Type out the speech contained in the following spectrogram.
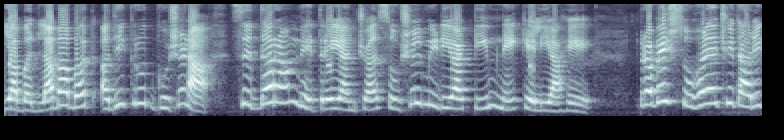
या बदलाबाबत अधिकृत घोषणा सिद्धाराम म्हेत्रे यांच्या सोशल मीडिया टीमने केली आहे. प्रवेश सोहळ्याची तारीख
